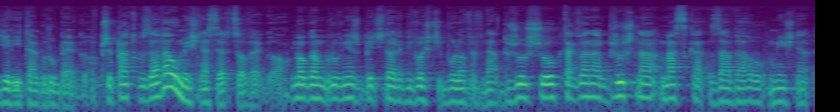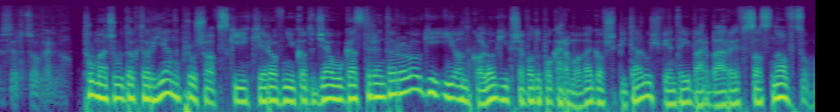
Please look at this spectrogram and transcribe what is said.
jelita grubego. W przypadku zawału mięśnia sercowego mogą również być dolegliwości bólowe w nadbrzuszu, tak zwana brzuszna maska zawału mięśnia sercowego. Tłumaczył dr Jan Pruszowski, kierownik oddziału gastroenterologii i onkologii przewodu pokarmowego w Szpitalu Świętej Barbary w Sosnowcu.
